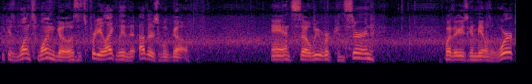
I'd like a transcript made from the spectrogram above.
because once one goes, it's pretty likely that others will go. And so we were concerned whether he was going to be able to work.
